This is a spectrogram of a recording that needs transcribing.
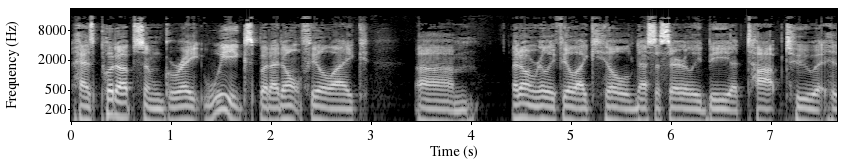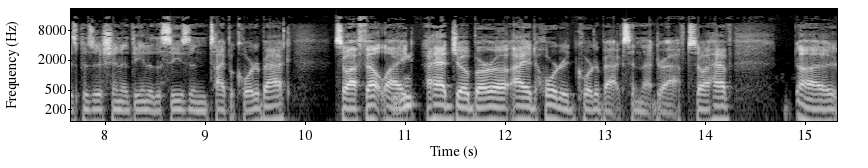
has put up some great weeks, but I don't feel like um, I don't really feel like he'll necessarily be a top two at his position at the end of the season type of quarterback. So I felt like mm-hmm. I had Joe Burrow. I had hoarded quarterbacks in that draft. So I have uh,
